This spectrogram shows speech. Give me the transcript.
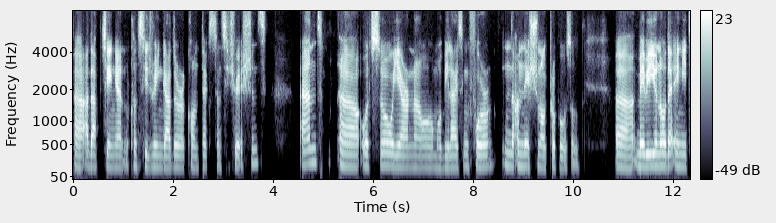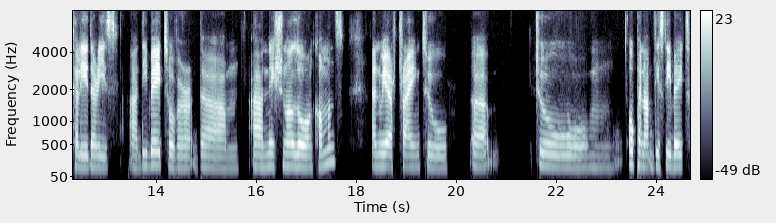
uh, adapting and considering other contexts and situations. And uh, also we are now mobilizing for a national proposal. Uh, maybe you know that in Italy there is a debate over the um, national law on commons, and we are trying to um, to um, open up this debate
